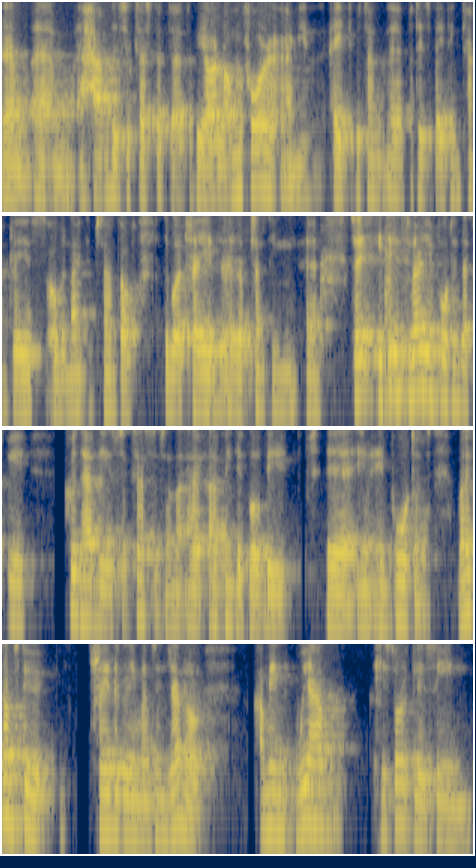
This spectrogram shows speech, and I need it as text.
have the success that, that, we are longing for. I mean, 80% uh, participating countries, over 90% of the world trade uh, representing. Um, so it, it's very important that we could have these successes, and I, think it will be uh, important. When it comes to trade agreements in general, I mean, we have historically seen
